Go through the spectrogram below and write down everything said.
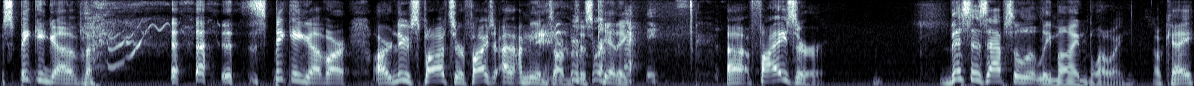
speaking of. Speaking of our, our new sponsor, Pfizer. I, I mean, I'm just kidding. Uh, Pfizer. This is absolutely mind blowing. Okay,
